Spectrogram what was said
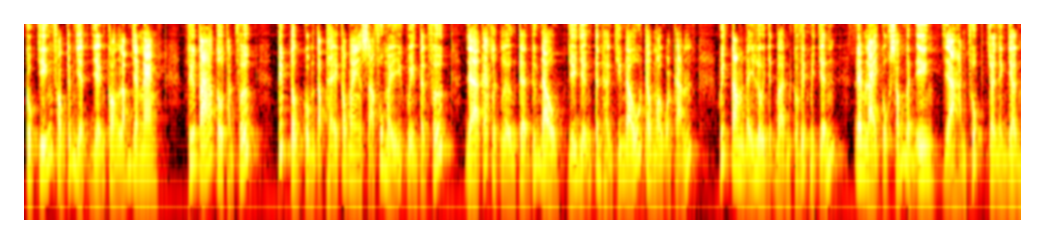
Cuộc chiến phòng chống dịch vẫn còn lắm gian nan. Thiếu tá Tô Thành Phước tiếp tục cùng tập thể công an xã Phú Mỹ, huyện Tân Phước và các lực lượng trên tuyến đầu giữ vững tinh thần chiến đấu trong mọi hoàn cảnh, quyết tâm đẩy lùi dịch bệnh COVID-19, đem lại cuộc sống bình yên và hạnh phúc cho nhân dân.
